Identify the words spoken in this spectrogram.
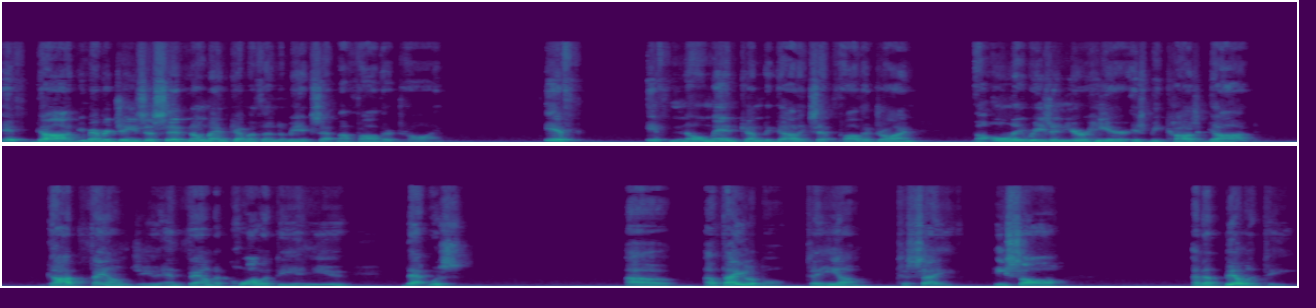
if God, you remember Jesus said, No man cometh unto me except my Father draw him. If if no man come to God except Father draw him, the only reason you're here is because God, God found you and found a quality in you that was uh, available to him to save. He saw an ability.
